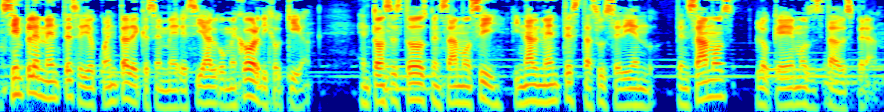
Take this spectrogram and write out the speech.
Simplemente se dio cuenta de que se merecía algo mejor, dijo Keegan. Entonces todos pensamos, sí, finalmente está sucediendo. Pensamos lo que hemos estado esperando.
